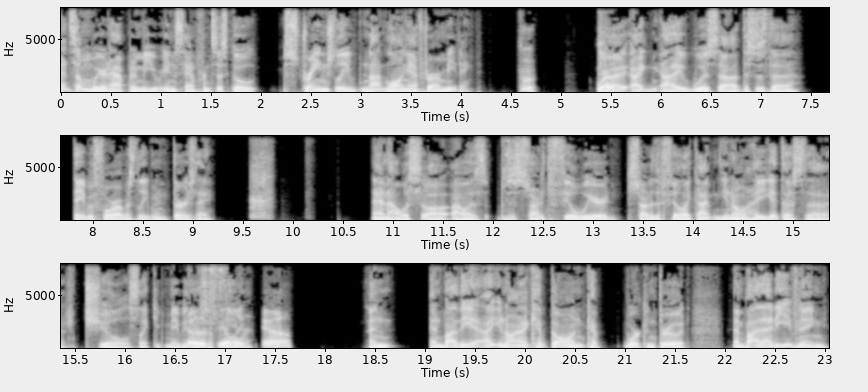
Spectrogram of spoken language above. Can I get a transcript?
had something weird happen to me in San Francisco, strangely, not long after our meeting. Hmm. Where I, I, I was, uh, this was the day before I was leaving, Thursday. And I was, uh, I was just started to feel weird. Started to feel like I, you know, how you get those uh, chills, like maybe there's the a feeling, fever. yeah. And and by the, I, you know, and I kept going, kept working through it. And by that evening,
